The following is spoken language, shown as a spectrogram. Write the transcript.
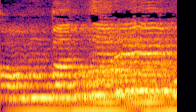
Combattere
